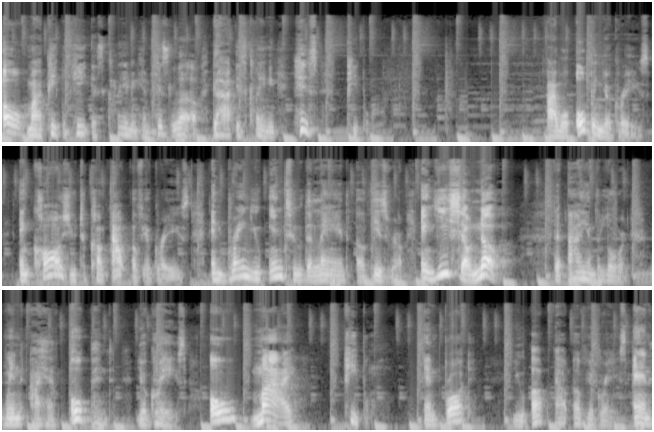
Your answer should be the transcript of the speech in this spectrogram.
oh my people. He is claiming him, his love. God is claiming his people. I will open your graves and cause you to come out of your graves and bring you into the land of Israel. And ye shall know that I am the Lord when I have opened your graves, O my people, and brought you up out of your graves, and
